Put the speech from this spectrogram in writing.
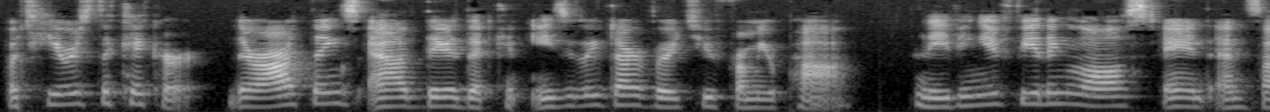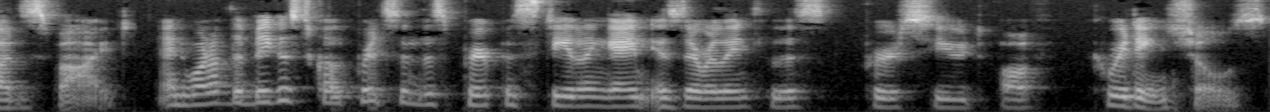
but here's the kicker there are things out there that can easily divert you from your path, leaving you feeling lost and unsatisfied. And one of the biggest culprits in this purpose stealing game is the relentless pursuit of credentials.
